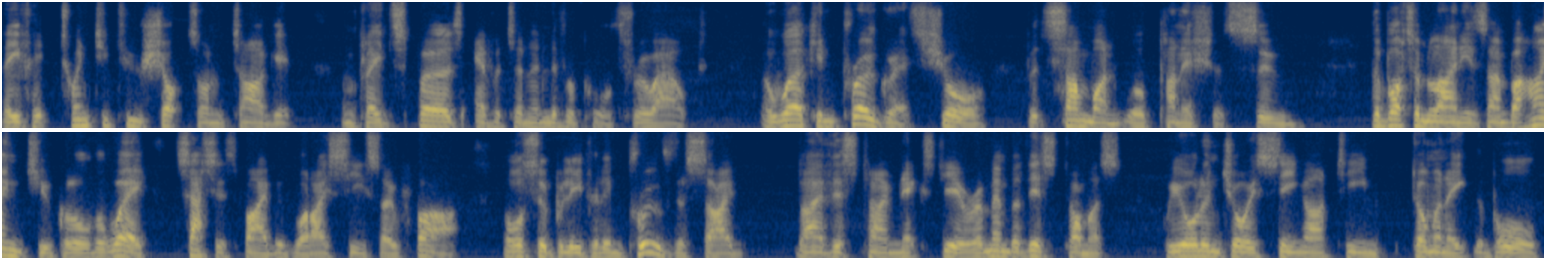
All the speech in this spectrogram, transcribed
they've hit 22 shots on target and played Spurs, Everton, and Liverpool throughout. A work in progress, sure, but someone will punish us soon. The bottom line is I'm behind Tuchel all the way, satisfied with what I see so far. Also believe he'll improve the side by this time next year. Remember this, Thomas. We all enjoy seeing our team dominate the ball,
